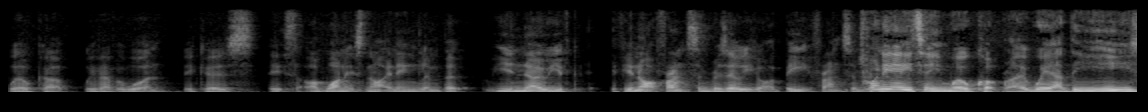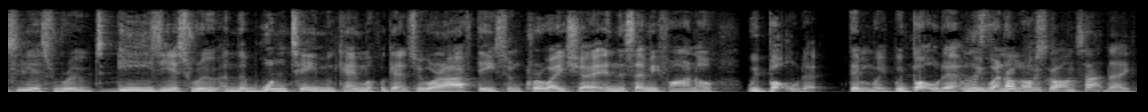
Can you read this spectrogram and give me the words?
World Cup we've ever won because it's uh, one, it's not in England, but you know you've if you're not France and Brazil, you've got to beat France and Brazil. 2018 World Cup, right? We had the easiest route, easiest route, and the one team we came up against who were half decent, Croatia, in the semi-final, we bottled it, didn't we? We bottled it and Well, we that's went the and problem lost. we've got on Saturday.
